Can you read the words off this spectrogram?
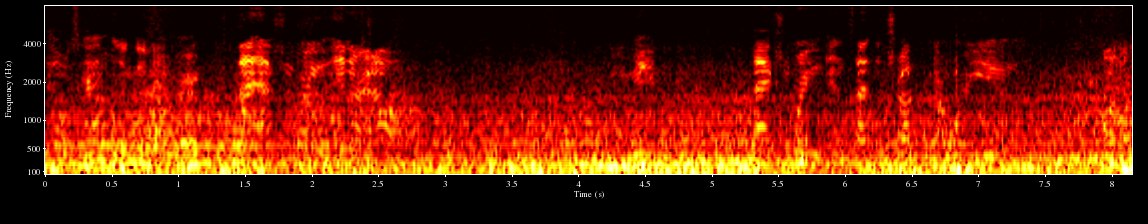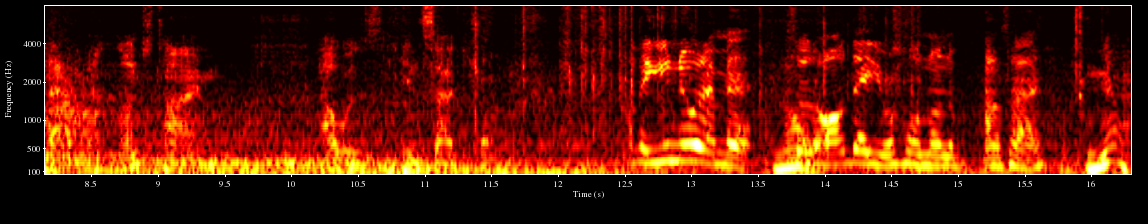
Yeah, I was handling today, right? I asked you were you in or out? What do you mean? I asked you were you inside the truck or were you on the back of On lunchtime, I was inside the truck. Okay, you knew what I meant. No. So all day you were holding on the outside. Yeah,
